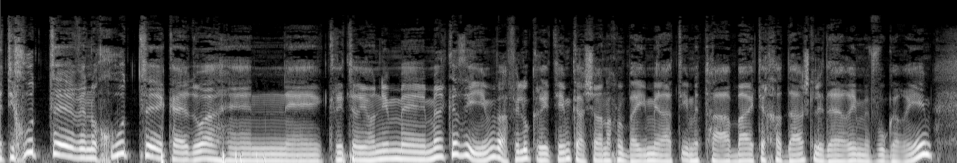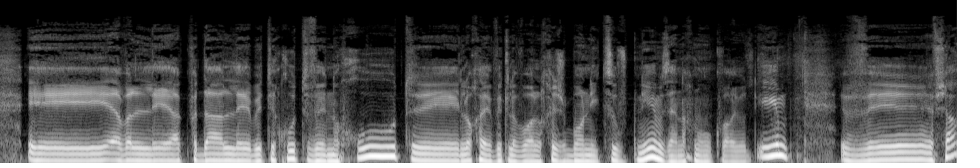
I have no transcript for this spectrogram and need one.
בטיחות אה, ונוחות, אה, כידוע, הן אה, קריטריונים מרכזיים ואפילו קריטיים כאשר אנחנו באים להתאים את הבית החדש לדיירים מבוגרים, אבל הקפדה על בטיחות ונוחות לא חייבת לבוא על חשבון עיצוב פנים, זה אנחנו כבר יודעים, ואפשר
